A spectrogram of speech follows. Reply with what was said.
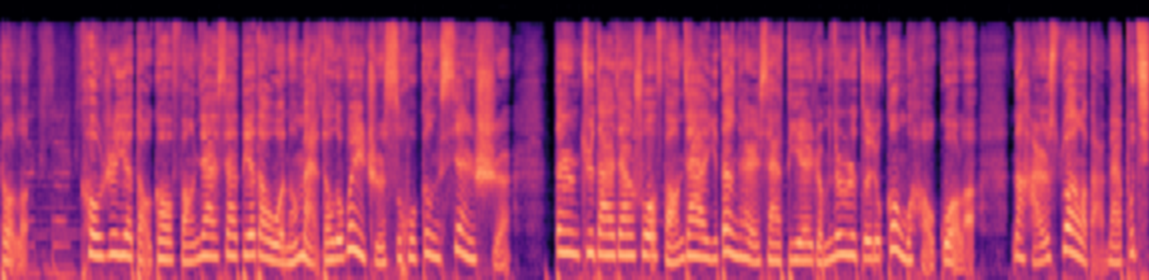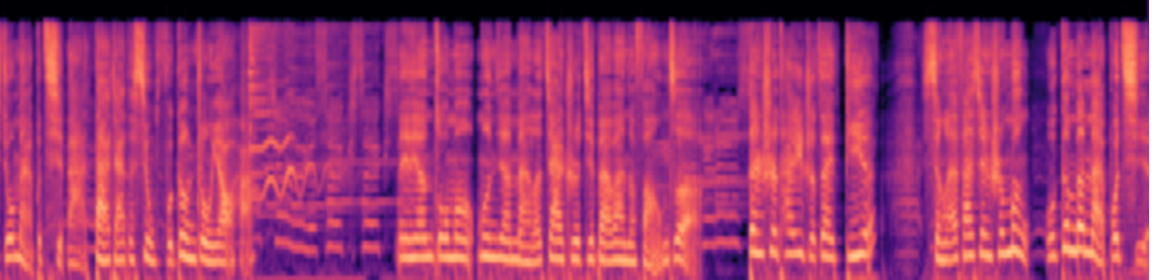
的了。靠日夜祷告房价下跌到我能买到的位置似乎更现实，但是据大家说，房价一旦开始下跌，人们的日子就更不好过了。那还是算了吧，买不起就买不起吧，大家的幸福更重要哈。那天做梦梦见买了价值几百万的房子，但是它一直在跌。醒来发现是梦，我根本买不起，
